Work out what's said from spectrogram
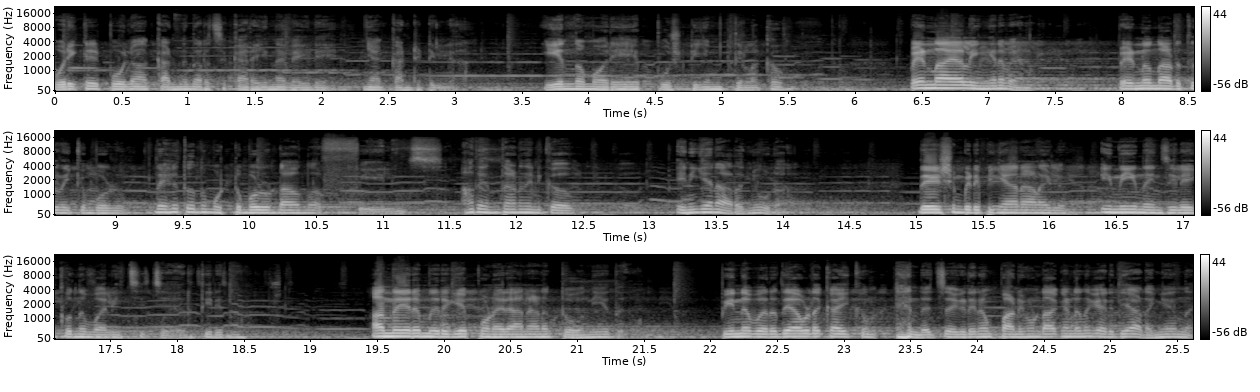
ഒരിക്കൽ പോലും ആ കണ്ണു നിറച്ച് കരയുന്ന ലൈലെ ഞാൻ കണ്ടിട്ടില്ല. എന്നും ഒരേ പുഷ്ടിയും തിളക്കവും. പെണ്ണായാൽ ഇങ്ങനെ വേണം. പെണ്ണൊന്ന് അടുത്ത് നിൽക്കുമ്പോഴും ദേഹത്തൊന്ന് മുട്ടുമ്പോഴും ഉണ്ടാകുന്ന ഫീലിങ്സ് അതെന്താണെന്ന് എനിക്ക് എനിക്ക് ഞാൻ അറിഞ്ഞുകൂടാ. ദേഷ്യം പിടിപ്പിക്കാനാണെങ്കിലും ഇന്ന് ഈ നെഞ്ചിലേക്കൊന്ന് വലിച്ച് ചേർത്തിരുന്നു. അന്നേരം ഇറുകെ പുണരാനാണ് തോന്നിയത്. പിന്നെ വെറുതെ അവിടെ കൈക്കും എന്റെ ചെകിടിനും പണി ഉണ്ടാക്കേണ്ടെന്ന് കരുതി അടങ്ങിയെന്ന്.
